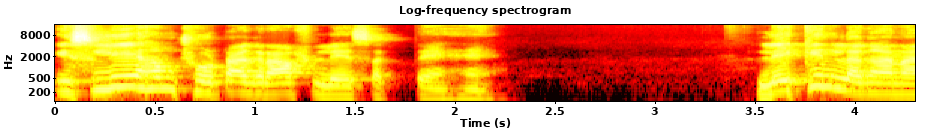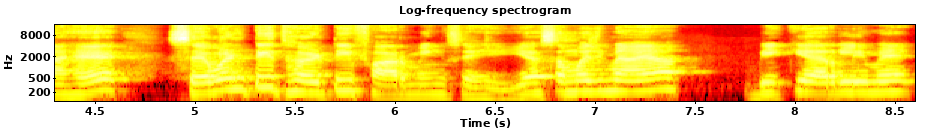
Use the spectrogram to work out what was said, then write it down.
इसलिए हम छोटा ग्राफ ले सकते हैं। लेकिन लगाना है सेवेंटी थर्टी फ़ार्मिंग से ही। यह समझ में आया? बीके अर्ली में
